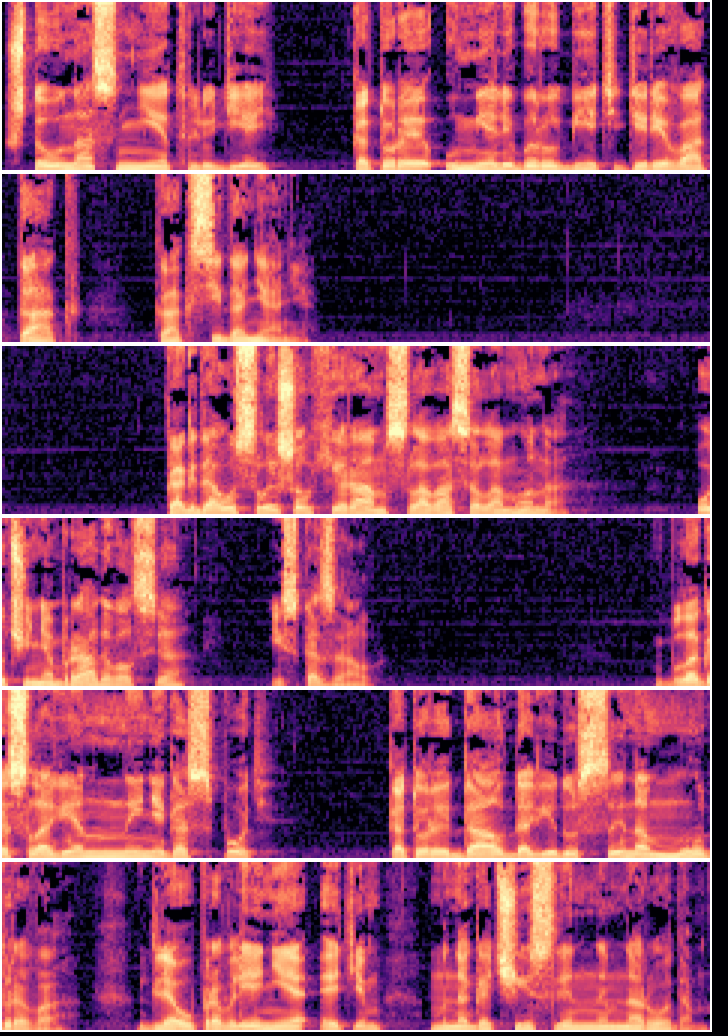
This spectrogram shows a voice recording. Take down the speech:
что у нас нет людей, которые умели бы рубить дерева так, как сидоняне. Когда услышал Хирам слова Соломона, очень обрадовался и сказал, «Благословен ныне Господь, который дал Давиду сына мудрого для управления этим многочисленным народом».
